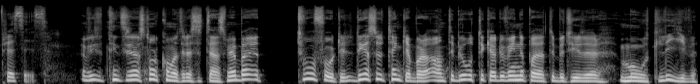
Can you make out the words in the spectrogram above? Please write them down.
precis. Jag tänkte snart komma till resistens, men jag bara, två frågor till. Dels så tänker jag bara antibiotika, du var inne på att det betyder mot liv.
